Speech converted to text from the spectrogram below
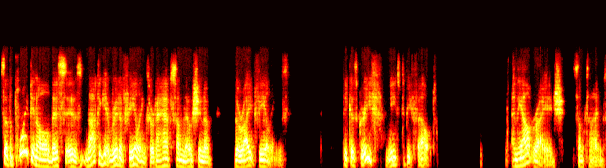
So, the point in all this is not to get rid of feelings or to have some notion of the right feelings, because grief needs to be felt. And the outrage sometimes,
